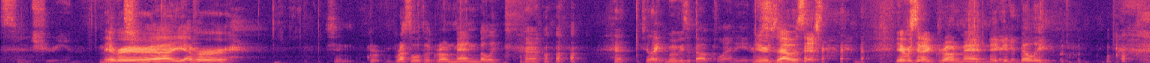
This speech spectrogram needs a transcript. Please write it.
Centurion. You ever, uh, you ever seen- gr- wrestle with a grown man, Billy? Do you like movies about gladiators? Yours, that was it. You ever seen a grown man naked, Billy?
